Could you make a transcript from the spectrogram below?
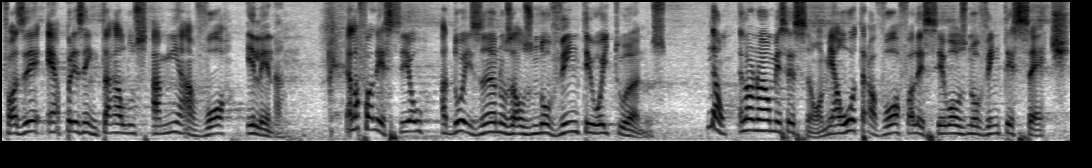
fazer é apresentá-los à minha avó Helena. Ela faleceu há dois anos, aos 98 anos. Não, ela não é uma exceção. A minha outra avó faleceu aos 97.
